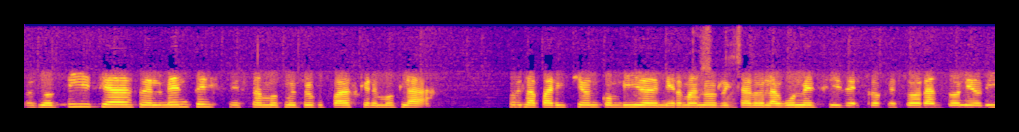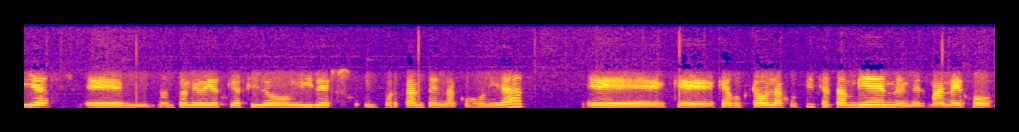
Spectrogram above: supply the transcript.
pues, noticias realmente. Estamos muy preocupadas. Queremos la pues la aparición con vida de mi hermano Ricardo Lagunes y del profesor Antonio Díaz. Eh, Antonio Díaz que ha sido un líder importante en la comunidad, eh, que, que ha buscado la justicia también en el manejo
